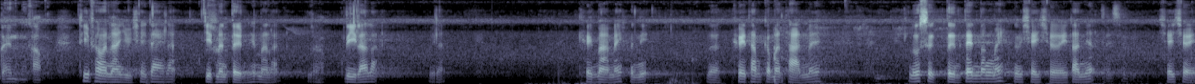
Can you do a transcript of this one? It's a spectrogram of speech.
เต้นครับ ที่ภาวนาอยู่ใช้ได้ละจิตมันตื่นขึ้นมาละดีแล้วละดีแล้วเคยมาไหมคนนี้เออเคยทำกรรมฐานไหมรู้สึกตื่นเต้นบ้างไหมหรือเฉยเฉยๆตอนเนี้ยเฉยเฉย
